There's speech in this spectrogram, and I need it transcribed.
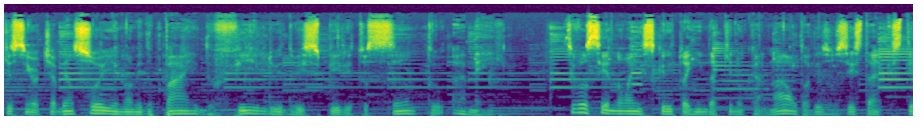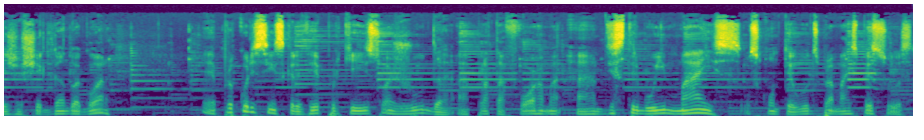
Que o Senhor te abençoe em nome do Pai, do Filho e do Espírito Santo. Amém. Se você não é inscrito ainda aqui no canal, talvez você esteja chegando agora, é, procure se inscrever porque isso ajuda a plataforma a distribuir mais os conteúdos para mais pessoas.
